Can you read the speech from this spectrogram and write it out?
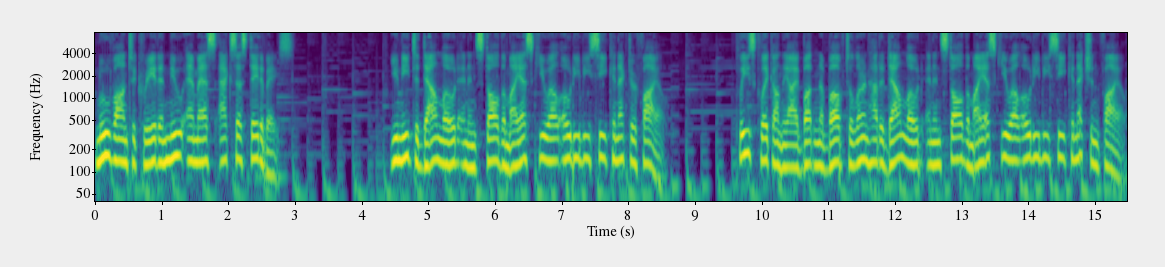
Move on to create a new MS Access database. You need to download and install the MySQL ODBC connector file. Please click on the I button above to learn how to download and install the MySQL ODBC connection file.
